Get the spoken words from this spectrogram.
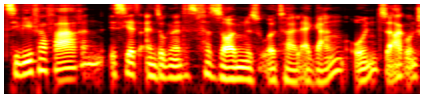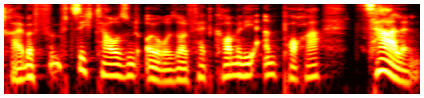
Zivilverfahren ist jetzt ein sogenanntes Versäumnisurteil ergangen und sage und schreibe 50.000 Euro soll Fat Comedy an Pocher zahlen.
